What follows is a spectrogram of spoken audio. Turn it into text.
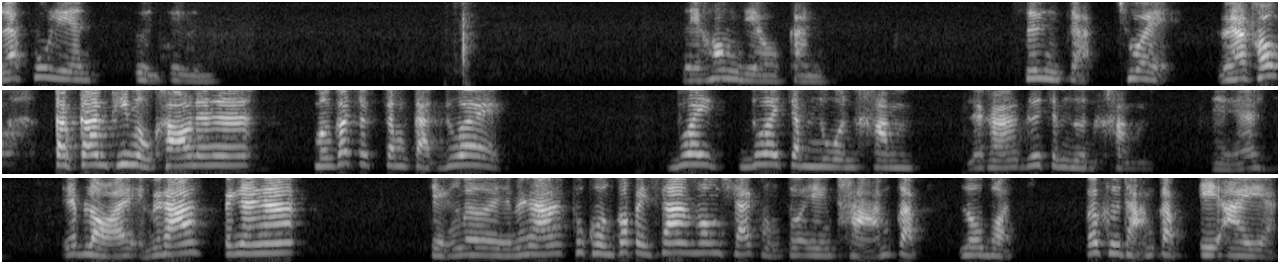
และผู้เรียนอื่น ๆ ในห้องเดียวกัน ซึ่งจะช่วยเวลาเขาแต่การพิมพ์ของเขานะฮะมันก็จะจำกัดด้วยด้วยด้วยจำนวนคำนะคะ ด้วยจำนวนคำเห็นไหมเรียบร้อยเห็นไหมคะ เป็นไงฮะเจ๋งเลยเห็นไหมคะ ทุกคนก็ไปสร้างห้องแชทของตัวเองถามกับ โรบอทก็คือถามกับ AI อะ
